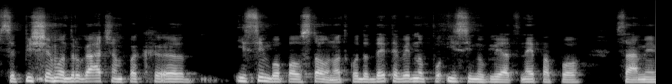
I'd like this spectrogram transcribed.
se pišemo drugače, ampak eh, isin bo pa ostal. No? Tako da dajte vedno po isinu gledati, ne pa po sami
